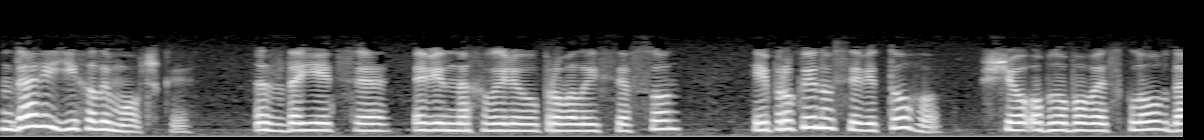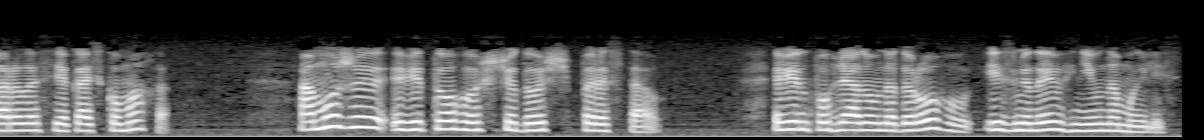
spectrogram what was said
Далі їхали мовчки. Здається, він на хвилю провалився в сон і прокинувся від того, що об лобове скло вдарилась якась комаха, а може, від того, що дощ перестав. Він поглянув на дорогу і змінив гнів на милість.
